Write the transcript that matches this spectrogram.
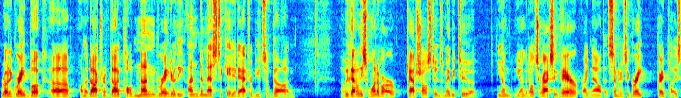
wrote a great book uh, on the doctrine of God called None Greater The Undomesticated Attributes of God. Uh, we've got at least one of our Capshaw students, maybe two uh, young, young adults who are actually there right now at that seminary. It's a great, great place.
